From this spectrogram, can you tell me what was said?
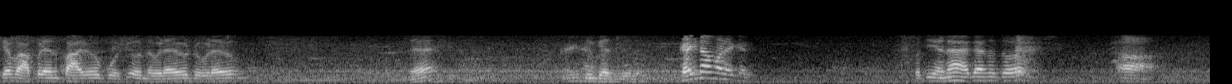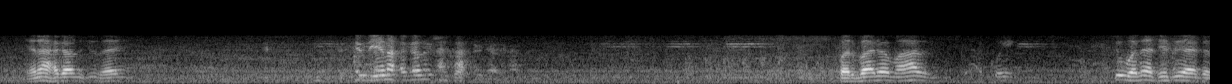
કેમ આપડે એને પાડ્યો પોષ્યો નવડાયો ઢોળાયો? હે? શું કે કઈ ના મળે કે? પછી એના આગળનું તો? હા. એના આગળનું શું થાય એ દેહના હગાનું શું થાય? પરભાર્યો માલ કોઈ શું બને છે જોયા.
